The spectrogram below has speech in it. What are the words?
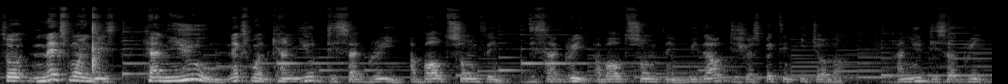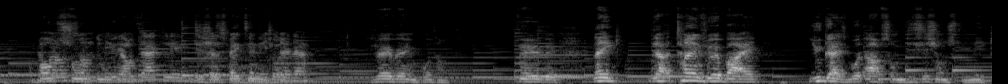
So next point is can you next point can you disagree about something disagree about something without disrespecting each other? Can you disagree about, something, without exactly disrespecting each other? It's very very important. Very very like there are times whereby you guys would have some decisions to make,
